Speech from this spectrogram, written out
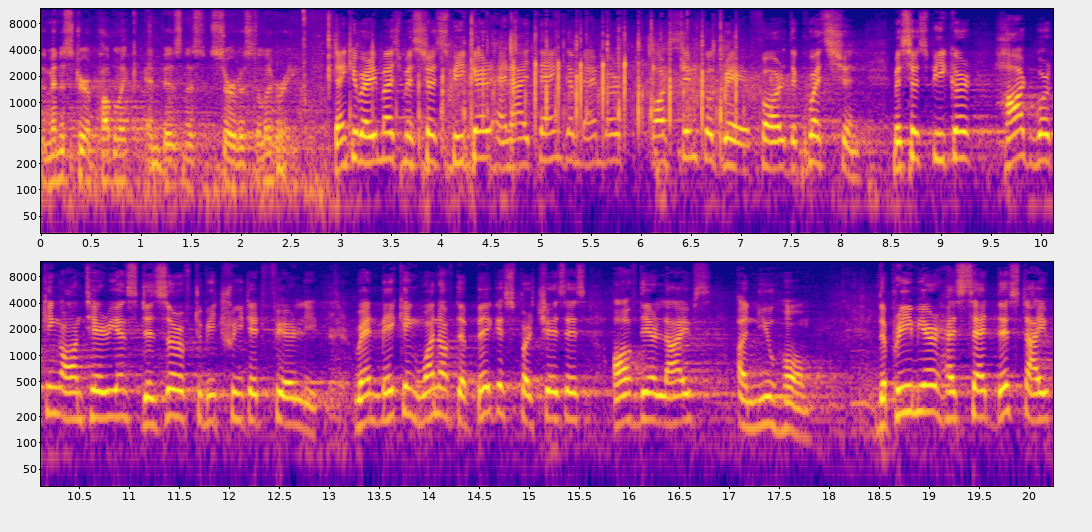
the Minister of Public and Business Service Delivery. Thank you very much, Mr. Speaker, and I thank the member for Simcoe Grey for the question. Mr. Speaker, hardworking Ontarians deserve to be treated fairly when making one of the biggest purchases of their lives, a new home. The Premier has said this type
